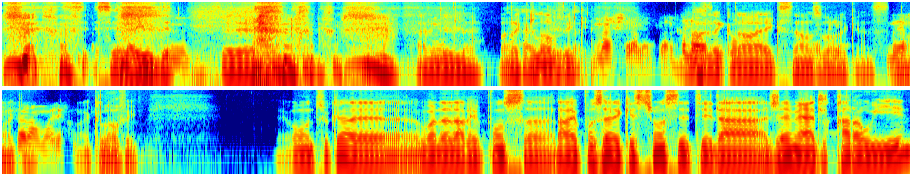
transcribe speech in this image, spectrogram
C'est l'Aïd. Alhamdulillah. Barakallahu fik. Machallah. Barakallahu excellence. Barakallahu fik. En tout cas, euh, voilà la réponse, euh, la réponse à la question, c'était la Jamiat al-Qarawiyyin,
